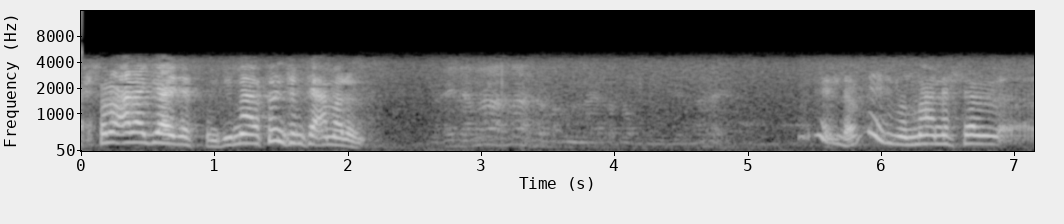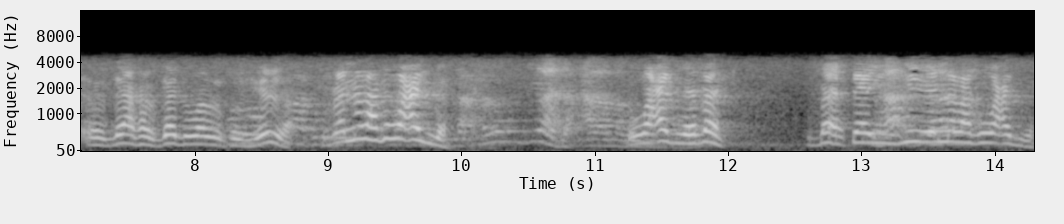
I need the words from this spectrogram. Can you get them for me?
احصلوا على جائزتكم بما كنتم تعملون. إلا بيسمون ما نفس ذاك القد والكل إلا. لأن له هو عجبه هو عجبه بس. بس يجي إن له هو عجبه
